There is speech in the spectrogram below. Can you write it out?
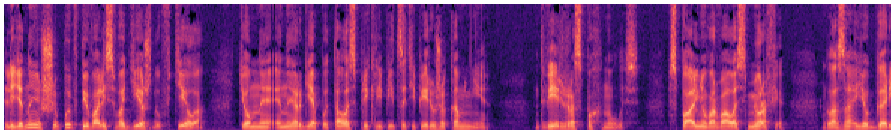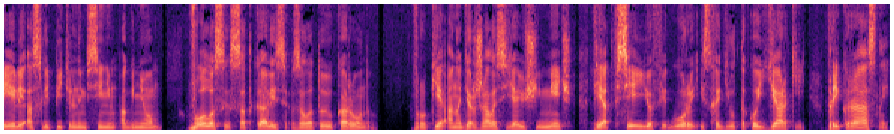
Ледяные шипы впивались в одежду, в тело. Темная энергия пыталась прикрепиться теперь уже ко мне. Дверь распахнулась. В спальню ворвалась Мёрфи. Глаза ее горели ослепительным синим огнем. Волосы соткались в золотую корону. В руке она держала сияющий меч, и от всей ее фигуры исходил такой яркий, прекрасный,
